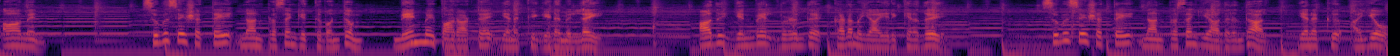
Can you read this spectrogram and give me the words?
ஆமென். சுவிசேஷத்தை நான் பிரசங்கித்து வந்தும் மேன்மை பாராட்ட எனக்கு இடமில்லை. அது என்மேல் விழுந்த கடமையாயிருக்கிறது. சுவிசேஷத்தை நான் பிரசங்கியாதிருந்தால் எனக்கு ஐயோ.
